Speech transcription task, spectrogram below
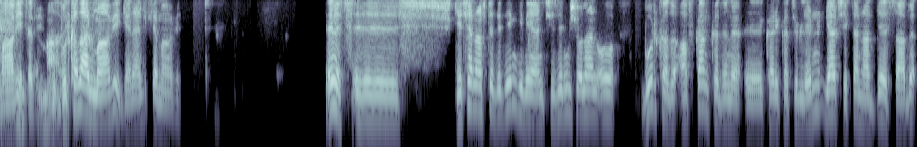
Mavi tabii. Mavi. Burkalar mavi, genellikle mavi. Evet, e, geçen hafta dediğim gibi yani çizilmiş olan o burkalı Afgan kadını e, karikatürlerinin gerçekten haddi hesabı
